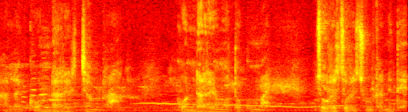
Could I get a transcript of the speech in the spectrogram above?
হালে গন্ডারের চামড়া গন্ডারের মতো ঘুমায় জোরে জোরে চুলকানি দে।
